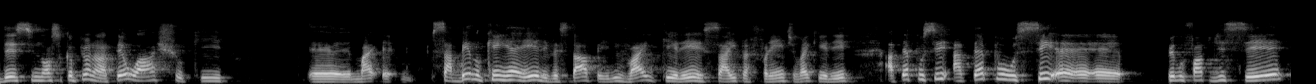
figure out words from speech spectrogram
desse nosso campeonato. Eu acho que, é, é, sabendo quem é ele, Verstappen, ele vai querer sair para frente, vai querer, até por si, até por si, é, é, é, pelo fato de ser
